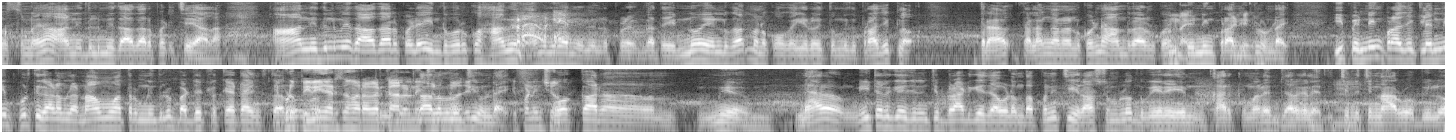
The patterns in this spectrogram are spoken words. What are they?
వస్తున్నాయో ఆ నిధుల మీద ఆధారపడి చేయాలా? ఆ నిధుల మీద ఆధారపడే ఇంతవరకు హామీ హామీలుగా నిలబడి గత ఎన్నో ఏళ్ళుగా మనకు ఒక ఇరవై తొమ్మిది ప్రాజెక్టులో తెలంగాణ అనుకోండి ఆంధ్ర అనుకోండి పెండింగ్ ప్రాజెక్టులు ఉన్నాయి. ఈ పెండింగ్ ప్రాజెక్టులన్నీ పూర్తి కావడంలో. నామమాత్రం నిధులు బడ్జెట్లో కేటాయించుతారు. గారి కాలం నుంచి నుంచి ఉన్నాయి. నుంచి ఒక్క మీటర్ గేజ్ నుంచి బ్రాడ్ గేజ్ అవ్వడం తప్పనించి ఈ రాష్ట్రంలో వేరే ఏం కార్యక్రమాలు ఏం జరగలేదు. చిన్న చిన్న ఆర్ఓబీలు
